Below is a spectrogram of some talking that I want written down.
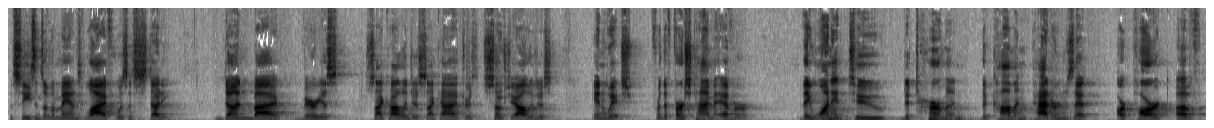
The Seasons of a Man's Life was a study done by various psychologists, psychiatrists, sociologists, in which, for the first time ever, they wanted to determine the common patterns that are part of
